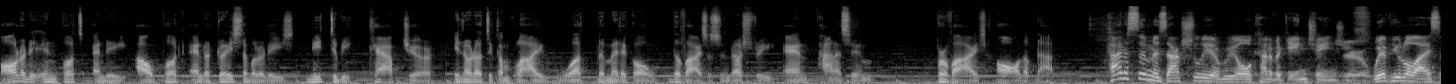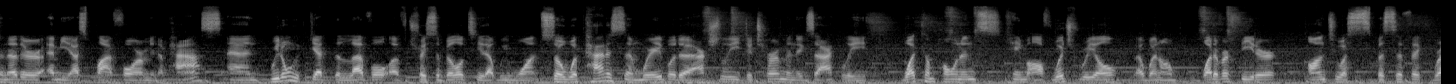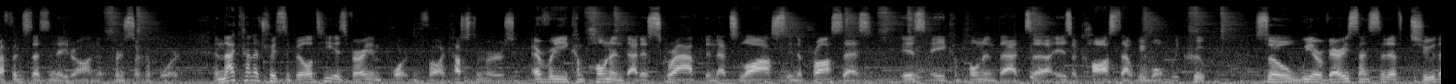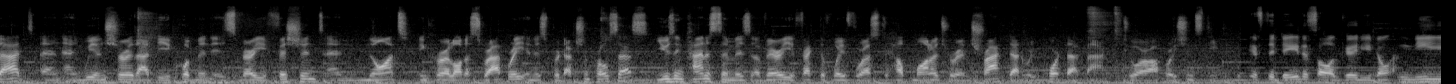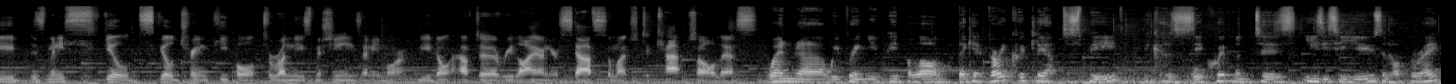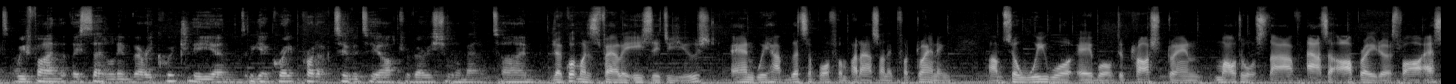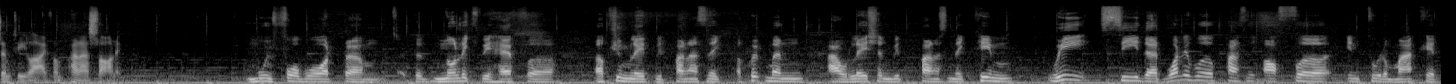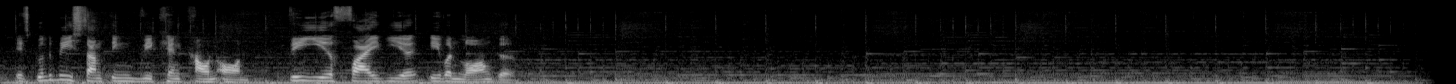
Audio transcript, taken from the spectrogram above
All of the inputs and the output and the traceabilities need to be captured in order to comply with the medical devices industry, and PanaCIM provides all of that. PanaCIM is actually a real kind of a game changer. We have utilized another MES platform in the past, and we don't get the level of traceability that we want. So with PanaCIM, we're able to actually determine exactly what components came off which reel that went on whatever feeder onto a specific reference designator on the printed circuit board. And that kind of traceability is very important for our customers. Every component that is scrapped and that's lost in the process is a component that uh, is a cost that we won't recoup. So we are very sensitive to that and, and we ensure that the equipment is very efficient and not incur a lot of scrap rate in this production process. Using PanaCIM is a very effective way for us to help monitor and track that and report that back to our operations team. If the data's all good, you don't need as many skilled, skilled trained people to run these machines anymore. You don't have to rely on your staff so much to catch all this. When uh, we bring new people on, they get very quickly up to speed because the equipment is easy to use use and operate. We find that they settle in very quickly and we get great productivity after a very short amount of time. The equipment is fairly easy to use and we have good support from Panasonic for training. Um, so we were able to cross-train multiple staff as operators for our SMT line from Panasonic. Moving forward, um, the knowledge we have uh, accumulated with Panasonic equipment, our relation with Panasonic team we see that whatever Panasonic offer into the market is going to be something we can count on three year, five year, even longer.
